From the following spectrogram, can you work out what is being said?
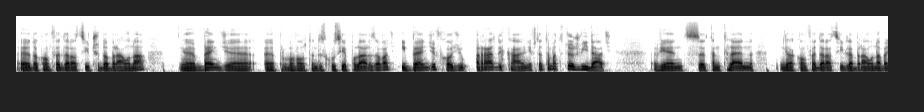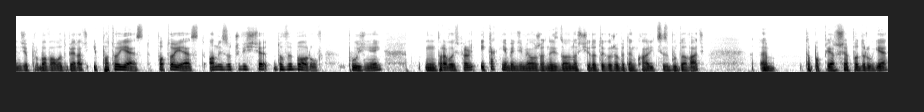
e, do Konfederacji czy do Brauna. E, będzie próbował tę dyskusję polaryzować i będzie wchodził radykalnie w te tematy, to już widać więc ten tlen dla Konfederacji dla Brauna będzie próbował odbierać i po to jest, po to jest. On jest oczywiście do wyborów później, mm, Prawo i Sprawiedliwość i tak nie będzie miało żadnej zdolności do tego, żeby tę koalicję zbudować. E, to po pierwsze. Po drugie,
